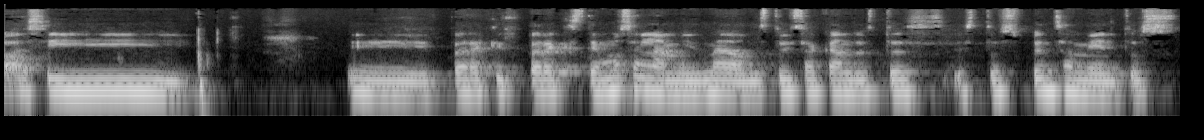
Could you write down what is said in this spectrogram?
así eh, para, que, para que estemos en la misma, donde estoy sacando estos, estos pensamientos.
